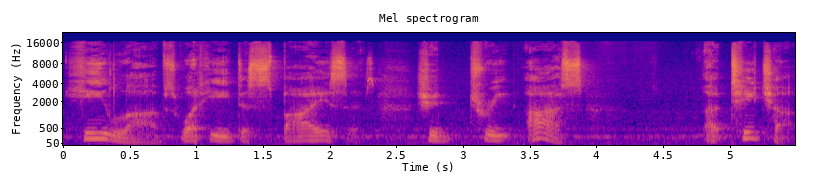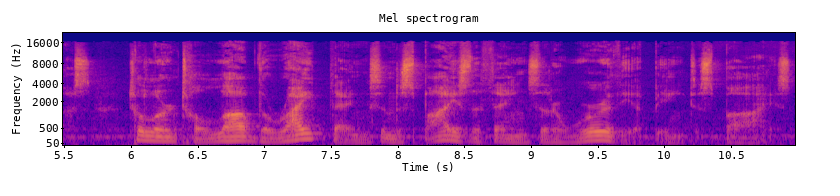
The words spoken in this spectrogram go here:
he loves, what he despises, should treat us, uh, teach us to learn to love the right things and despise the things that are worthy of being despised.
